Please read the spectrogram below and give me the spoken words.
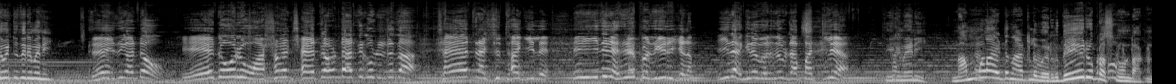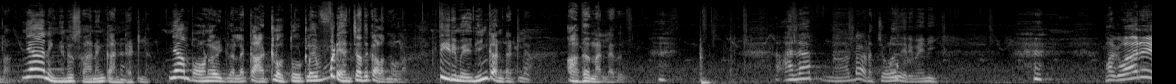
എന്തു പറ്റി തിരുമനി ഇത് കണ്ടോ? ഏതോ ഒരു വർഷം ക്ഷേത്രം ഉണ്ടാക്കി കൊണ്ടിട്ടതാ ക്ഷേത്രം അശുദ്ധാക്കിയില്ലേ ഇതിനെതിരെ പ്രതികരിക്കണം. ഇതങ്ങനെ വെറുതെ വിടാൻ പറ്റില്ല. തിരുമേനി നമ്മളായിട്ട് നാട്ടിൽ വെറുതെ ഒരു പ്രശ്നം ഉണ്ടാക്കണ്ട. ഞാൻ ഇങ്ങനെ സാധനം കണ്ടിട്ടില്ല. ഞാൻ പോണ വഴിക്ക് വല്ല കാട്ടിലോ തോട്ടിലോ എവിടെയാ അത് കളന്നോളാം തിരുമേനിയും കണ്ടിട്ടില്ല. അത് നല്ലത്. അല്ല. നാട് അടച്ചോളൂ തിരുമേനി. ഭഗവാന്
